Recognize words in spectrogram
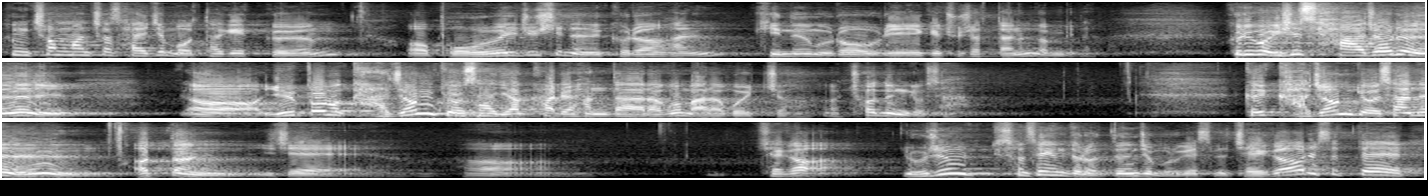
흥청망청 살지 못하게끔 어, 보호해주시는 그러한 기능으로 우리에게 주셨다는 겁니다. 그리고 24절은 어, 율법은 가정교사 역할을 한다라고 말하고 있죠. 어, 초등교사. 그 가정교사는 어떤 이제 어, 제가 요즘 선생님들은 어떤지 모르겠습니다. 제가 어렸을 때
